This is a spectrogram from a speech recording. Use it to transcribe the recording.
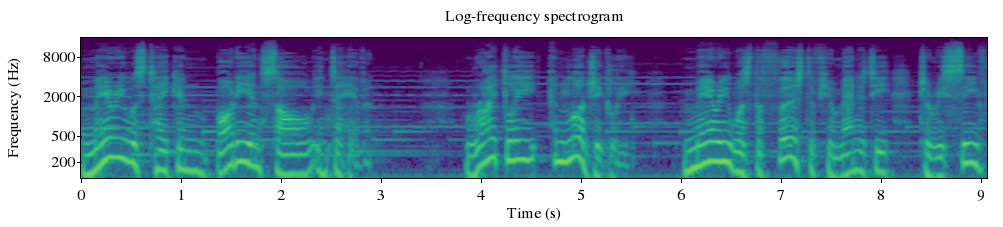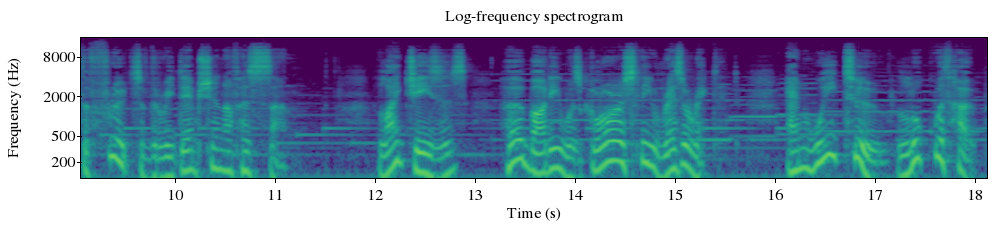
Mary was taken body and soul into heaven. Rightly and logically, Mary was the first of humanity to receive the fruits of the redemption of her Son. Like Jesus, her body was gloriously resurrected, and we too look with hope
